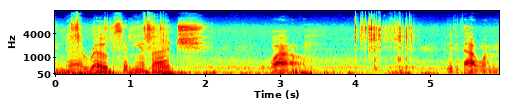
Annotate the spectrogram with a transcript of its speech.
and uh, Rogue sent me a bunch. Wow. Look at that one.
